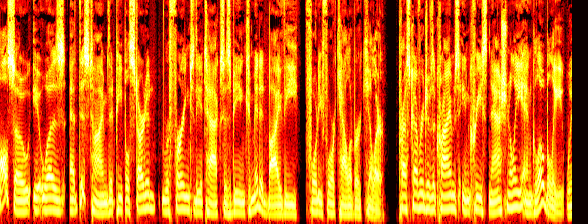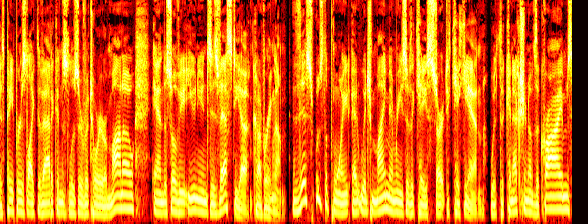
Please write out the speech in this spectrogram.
Also, it was at this time that people started referring to the attacks as being committed by the 44 caliber killer. Press coverage of the crimes increased nationally and globally, with papers like the Vatican's L'Osservatore Romano and the Soviet Union's Izvestia covering them. This was the point at which my memories of the case start to kick in, with the connection of the crimes,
